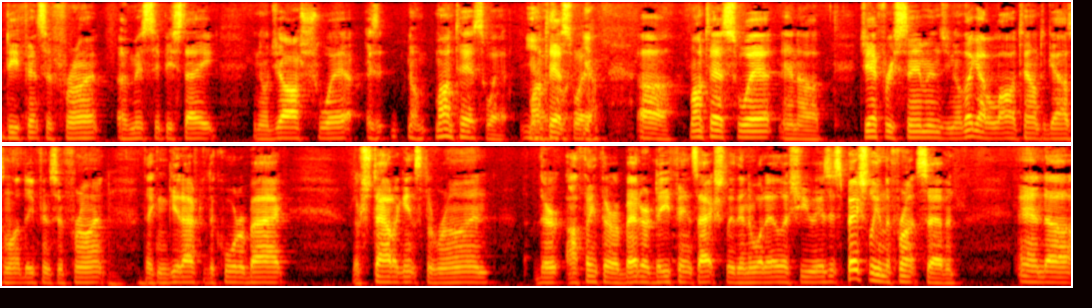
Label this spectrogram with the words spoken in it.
defensive front of Mississippi State. You know, Josh Sweat is it no Montez Sweat, Montez right, Sweat, uh, Montez Sweat, and uh, Jeffrey Simmons. You know, they got a lot of talented guys on that defensive front. They can get after the quarterback. They're stout against the run. They're, I think they're a better defense actually than what LSU is, especially in the front seven. And uh,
